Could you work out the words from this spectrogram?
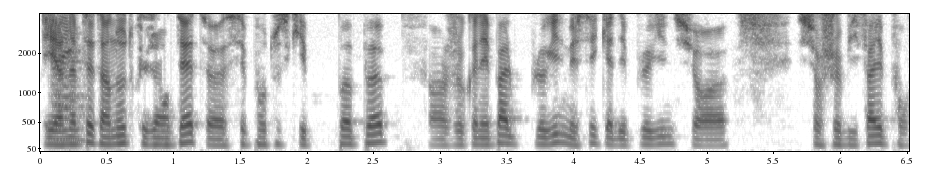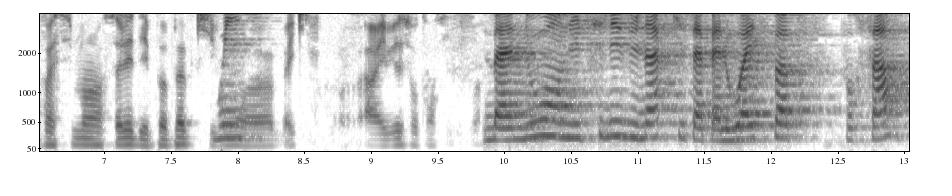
Et il y en a peut-être un autre que j'ai en tête. Euh, c'est pour tout ce qui est pop-up. Enfin, je connais pas le plugin, mais je sais qu'il y a des plugins sur, sur Shopify pour facilement installer des pop-up qui, vont, bah, qui arriver sur ton site bah, Nous, on utilise une app qui s'appelle WisePops pour ça,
